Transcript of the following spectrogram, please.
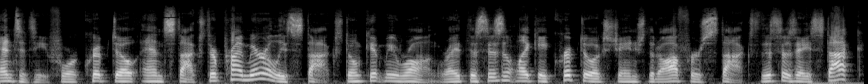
entity for crypto and stocks. They're primarily stocks, don't get me wrong, right? This isn't like a crypto exchange that offers stocks. This is a stock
